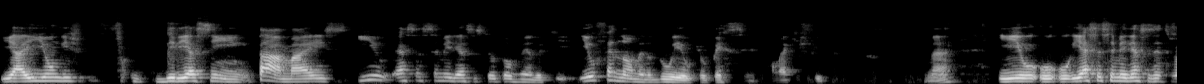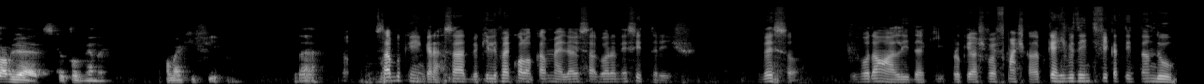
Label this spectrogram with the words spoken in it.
E aí Jung diria assim, tá, mas e essas semelhanças que eu estou vendo aqui? E o fenômeno do eu que eu percebo, como é que fica? Né? E, o, o e essas semelhanças entre os objetos que eu estou vendo aqui, como é que ficam? Né? Sabe o que é engraçado? É que ele vai colocar melhor isso agora nesse trecho. Vê só. Eu vou dar uma lida aqui, porque eu acho que vai ficar mais claro. Porque às vezes a gente fica tentando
